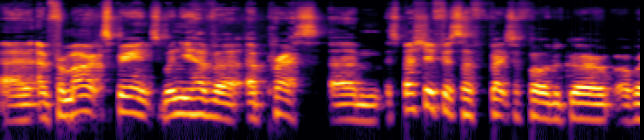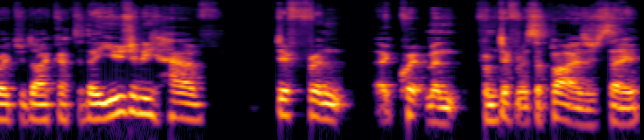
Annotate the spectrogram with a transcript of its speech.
Uh, and from our experience, when you have a, a press, um, especially if it's a flexo folder gluer or rotary die cutter, they usually have different equipment from different suppliers, I say,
